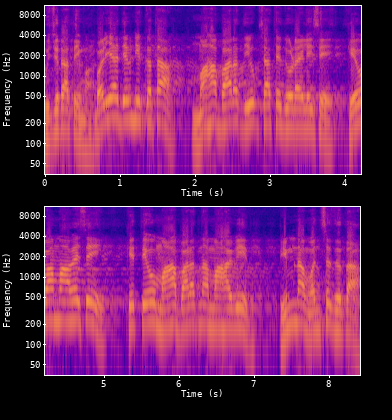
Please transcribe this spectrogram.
ગુજરાતીમાં. બળિયાદેવની કથા મહાભારત યુગ સાથે જોડાયેલી છે. કહેવામાં આવે છે કે તેઓ મહાભારતના મહાવીર. ભીમના વંશજ હતા.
